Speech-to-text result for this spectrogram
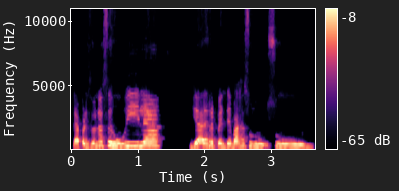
la persona se jubila, ya de repente baja su, su,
